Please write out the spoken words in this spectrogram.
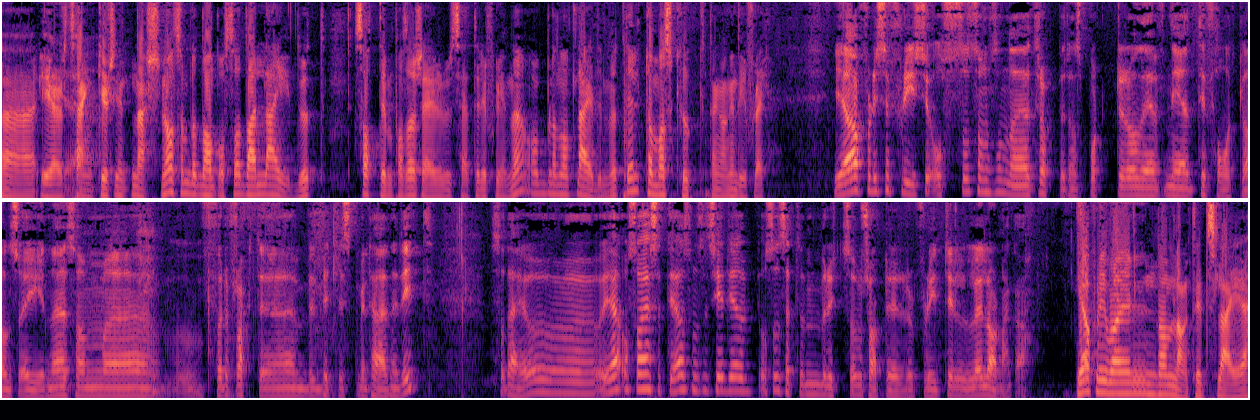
uh, Air Tankers International, som blant annet også da leide ut Satte inn passasjerseter i flyene, og blant annet leide dem ut til Thomas Cook den gangen de fløy. Ja, for disse flys jo også som sånne troppetransporter og ned, ned til Falklandsøyene som, uh, for å frakte britisk militærene dit. Så det er jo Ja, og så har jeg sett, ja, som du sier, de har også sett dem brukt som charterfly til Larnaca. Ja, for de var en sånn langtidsleie.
